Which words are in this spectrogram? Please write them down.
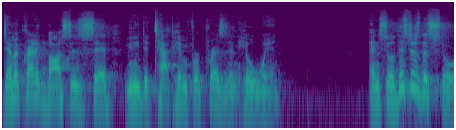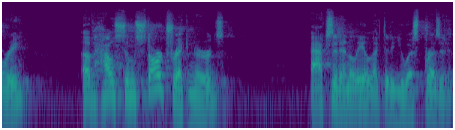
Democratic bosses said, You need to tap him for president, he'll win. And so this is the story of how some Star Trek nerds accidentally elected a U.S. president.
